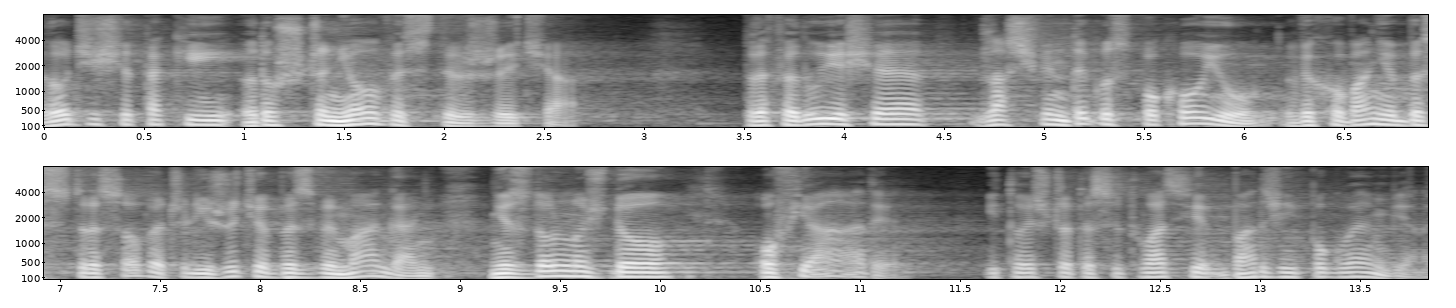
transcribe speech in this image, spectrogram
Rodzi się taki roszczeniowy styl życia. Preferuje się dla świętego spokoju wychowanie bezstresowe, czyli życie bez wymagań, niezdolność do ofiary. I to jeszcze tę sytuację bardziej pogłębia.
